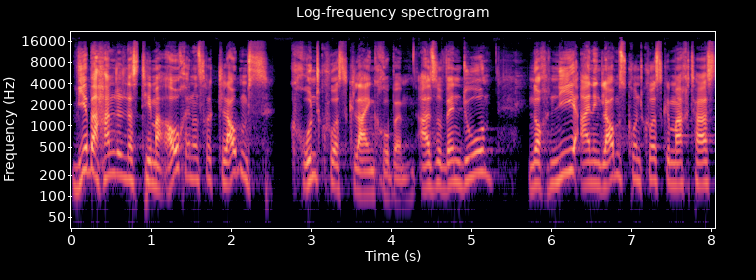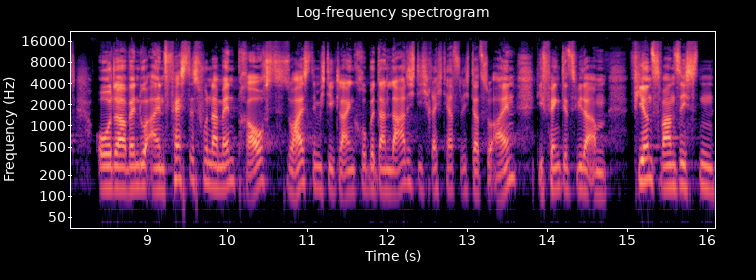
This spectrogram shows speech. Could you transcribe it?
wir behandeln das Thema auch in unserer Glaubensgrundkurs-Kleingruppe. Also wenn du noch nie einen Glaubensgrundkurs gemacht hast oder wenn du ein festes Fundament brauchst, so heißt nämlich die Kleingruppe, dann lade ich dich recht herzlich dazu ein. Die fängt jetzt wieder am 24.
